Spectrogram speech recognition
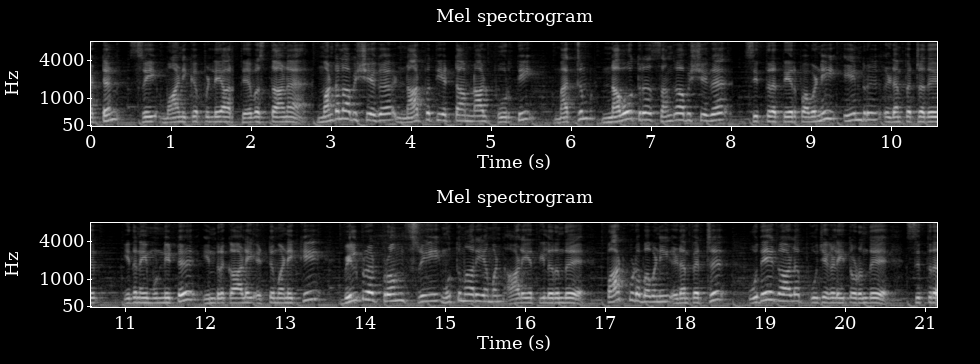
அட்டன் ஸ்ரீ மாணிக்க பிள்ளையார் தேவஸ்தான மண்டலாபிஷேக நாற்பத்தி எட்டாம் நாள் பூர்த்தி மற்றும் நவோத்திர சங்காபிஷேக சித்திர தேர்பவனி இன்று இடம்பெற்றது. இதனை முன்னிட்டு இன்று காலை எட்டு மணிக்கு வில்பிரட்புரம் ஸ்ரீ முத்துமாரியம்மன் ஆலயத்திலிருந்து பாட்குட பவனி இடம்பெற்று உதயகால பூஜைகளை தொடர்ந்து சித்திர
